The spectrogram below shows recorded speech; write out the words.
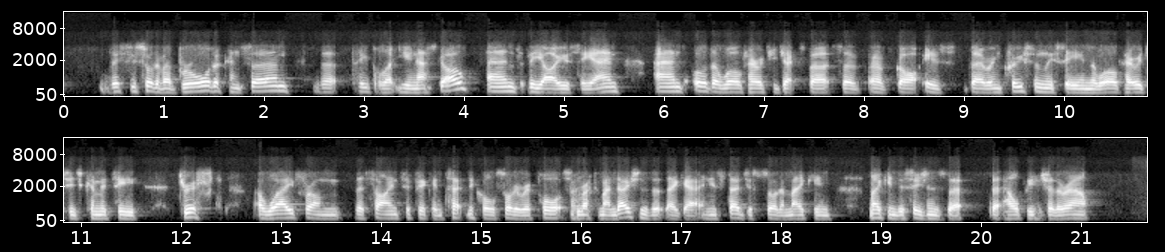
this is sort of a broader concern that people at UNESCO and the IUCN and other World Heritage experts have, have got is they're increasingly seeing the World Heritage Committee drift away from the scientific and technical sort of reports and recommendations that they get and instead just sort of making making decisions that, that help each other out.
